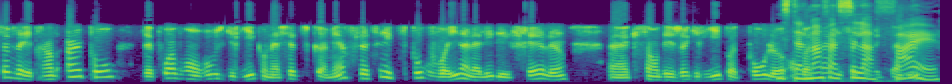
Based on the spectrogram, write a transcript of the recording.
ça, vous allez prendre un pot de poivrons rouges grillés qu'on achète du commerce. Là. Tu sais, les petits pots que vous voyez dans l'allée des frais, là, euh, qui sont déjà grillés, pas de pot. Là. C'est tellement facile à faire.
